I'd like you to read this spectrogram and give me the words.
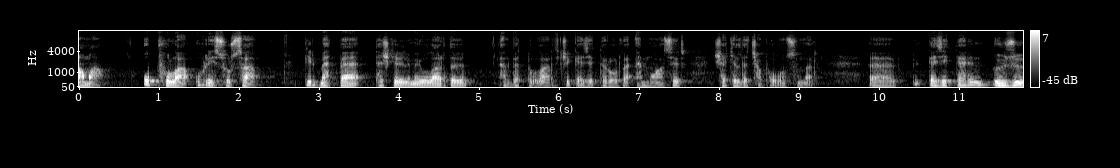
Amma o pula, o resursa bir mətbəə təşkil eləmək olardı. Əlbəttə olardı ki, qəzetlər orada ən müasir şəkildə çap olunsunlar. Qəzetlərin özü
